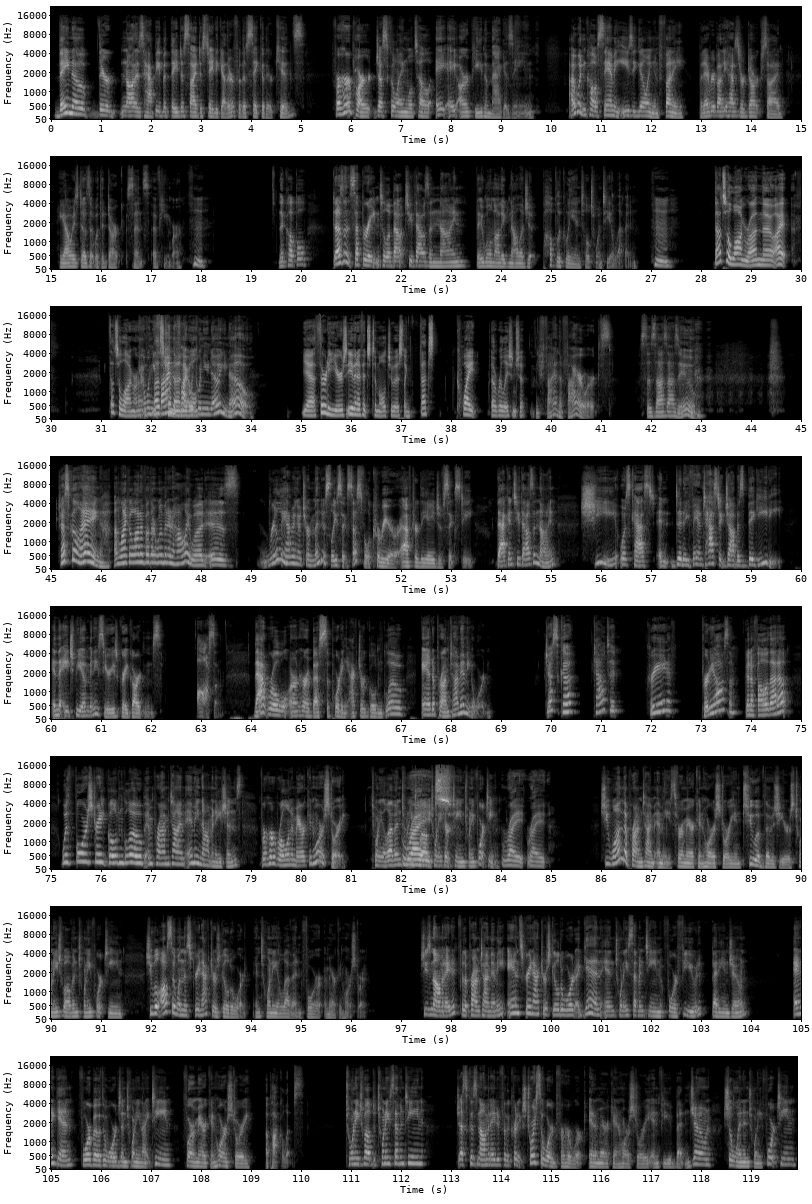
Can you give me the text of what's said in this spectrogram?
They know they're not as happy, but they decide to stay together for the sake of their kids. For her part, Jessica Lange will tell AARP the magazine. I wouldn't call Sammy easygoing and funny, but everybody has their dark side. He always does it with a dark sense of humor. Hmm. The couple doesn't separate until about 2009. They will not acknowledge it publicly until 2011. Hmm. That's a long run, though. I. That's a long run. God, when you That's find the fire, like when you know, you know. yeah, thirty years, even if it's tumultuous, like that's quite a relationship. You find the fireworks. It's the Zaza Zoom. Jessica Lange, unlike a lot of other women in Hollywood, is really having a tremendously successful career after the age of 60. Back in 2009, she was cast and did a fantastic job as Big Edie in the HBO miniseries Grey Gardens. Awesome. That role will earn her a Best Supporting Actor Golden Globe and a Primetime Emmy Award. Jessica, talented, creative, pretty awesome. Gonna follow that up with four straight Golden Globe and Primetime Emmy nominations for her role in American Horror Story 2011, 2012, Right. 2013, 2014. Right, right. She won the Primetime Emmys for American Horror Story in two of those years, 2012 and 2014. She will also win the Screen Actors Guild Award in 2011 for American Horror Story. She's nominated for the Primetime Emmy and Screen Actors Guild Award again in 2017 for Feud, Betty and Joan, and again for both awards in 2019 for American Horror Story, Apocalypse. 2012 to 2017, Jessica's nominated for the Critics' Choice Award for her work in American Horror Story and Feud, Bette and Joan. She'll win in 2014.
